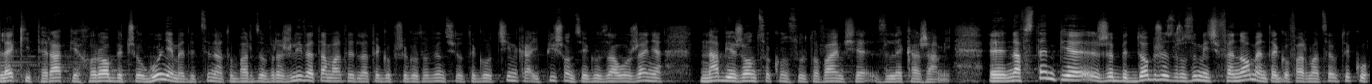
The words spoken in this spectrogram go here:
leki, terapie, choroby czy ogólnie medycyna to bardzo wrażliwe tematy, dlatego przygotowując się do tego odcinka i pisząc jego założenia, na bieżąco konsultowałem się z lekarzami. E, na wstępie, żeby dobrze zrozumieć fenomen tego farmaceutyku,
